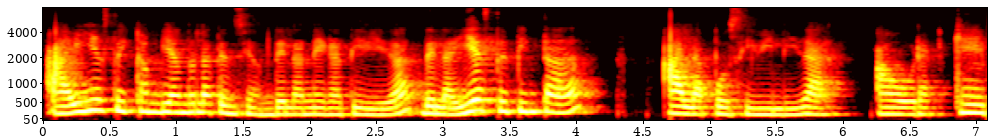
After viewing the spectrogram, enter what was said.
Ahí estoy cambiando la atención de la negatividad, de la ahí estoy pintada, a la posibilidad. Ahora, ¿qué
